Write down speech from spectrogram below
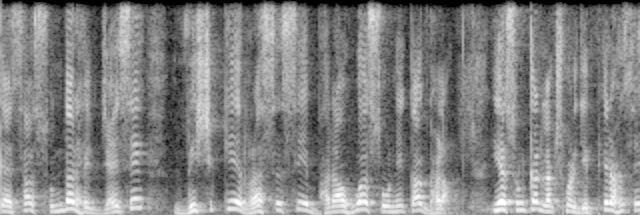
कैसा सुंदर है, जैसे विष के रस से भरा हुआ सोने का घड़ा। यह सुनकर लक्ष्मण जी फिर हंसे।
